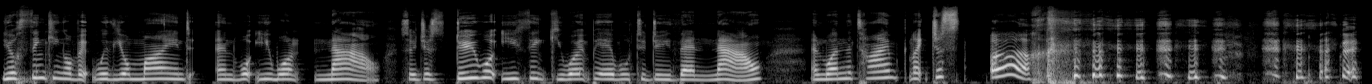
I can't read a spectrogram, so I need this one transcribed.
You're thinking of it with your mind and what you want now. So just do what you think you won't be able to do then now. And when the time, like, just, ugh. I, don't,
